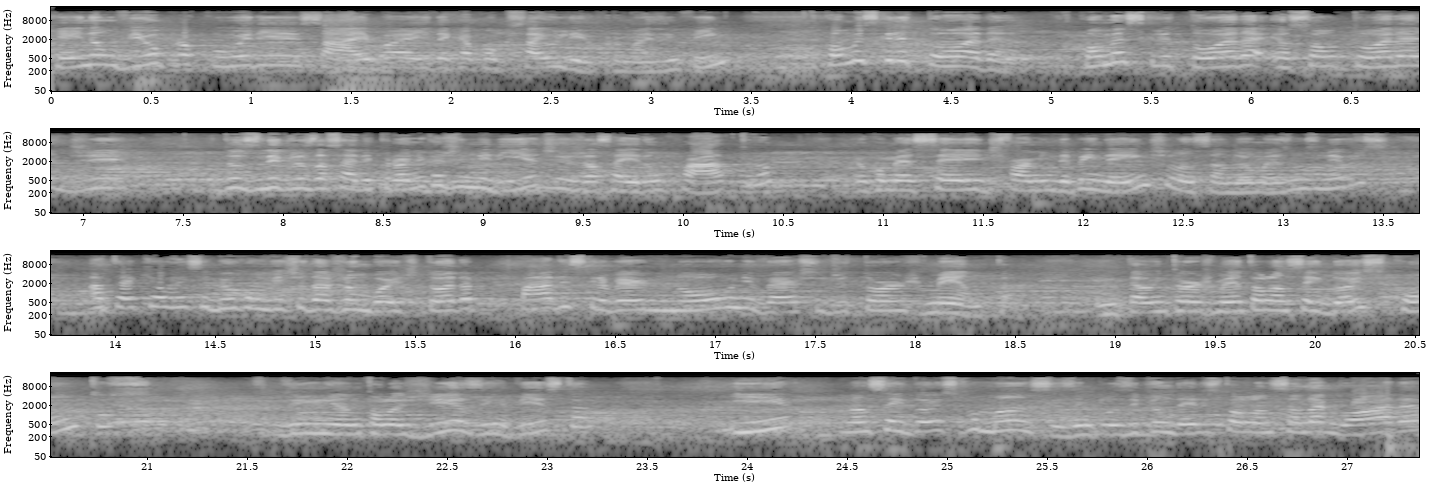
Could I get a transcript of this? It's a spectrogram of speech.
Quem não viu, procure, saiba e daqui a pouco sai o livro. Mas enfim, como escritora, como escritora, eu sou autora de dos livros da série Crônicas de Miríade, já saíram quatro. Eu comecei de forma independente, lançando eu mesmo os livros, até que eu recebi o convite da Jambô Editora para escrever no universo de Tormenta. Então, em Tormenta eu lancei dois contos em antologias e revista E lancei dois romances, inclusive um deles estou lançando agora,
